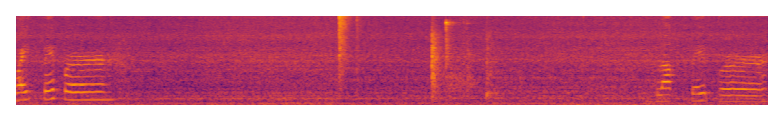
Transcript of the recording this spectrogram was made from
White pepper. Black pepper.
